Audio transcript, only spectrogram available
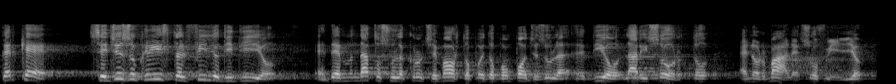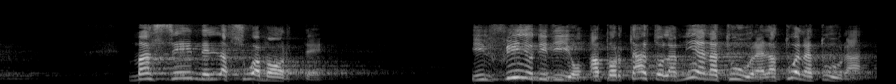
Perché se Gesù Cristo è il figlio di Dio ed è andato sulla croce morto, poi dopo un po' Gesù, Dio l'ha risorto, è normale, suo figlio, ma se nella sua morte il figlio di Dio ha portato la mia natura e la tua natura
